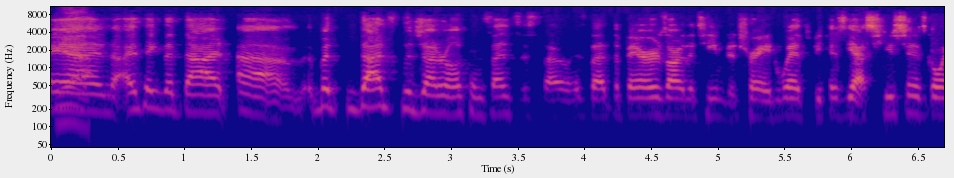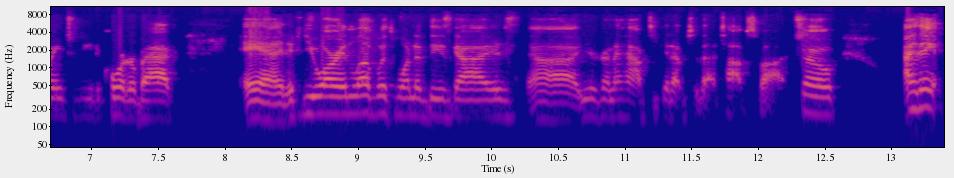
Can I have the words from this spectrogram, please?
And yeah. I think that that, um, but that's the general consensus though, is that the Bears are the team to trade with because yes, Houston is going to need a quarterback. And if you are in love with one of these guys, uh, you're going to have to get up to that top spot. So I think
